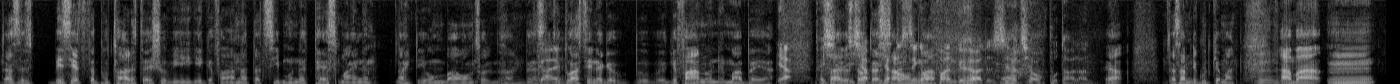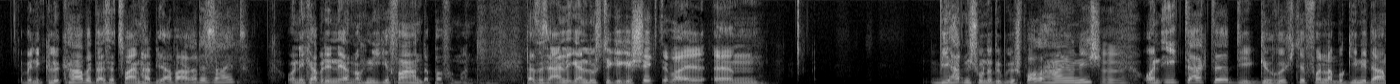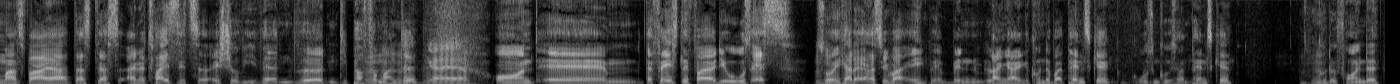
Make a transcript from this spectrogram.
Das ist bis jetzt der brutalste SUV, die ich je gefahren hat. Das 700 PS meine, nach die Umbau und so du hast den ja ge gefahren und in Marbella. Ja, Das ich, heißt, ich habe hab das Ding auch vor allem gehört. Es hört sich auch brutal an. Ja, das haben die gut gemacht. Aber mh, wenn ich Glück habe, da ist er zweieinhalb Jahre Ware der Zeit und ich habe den ja noch nie gefahren, der Performant. Das ist eigentlich eine lustige Geschichte, weil ähm, wir hatten schon darüber gesprochen, Harry und ich. Und ich dachte, die Gerüchte von Lamborghini damals war ja, dass das eine Zweisitzer-SUV werden würden, die Performante. Ja, ja. Und ähm, der Facelift war ja die Urus S. So, ich hatte erst, ich, war, ich bin langjähriger Kunde bei Penske, großen Grüße an Penske, gute Freunde,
